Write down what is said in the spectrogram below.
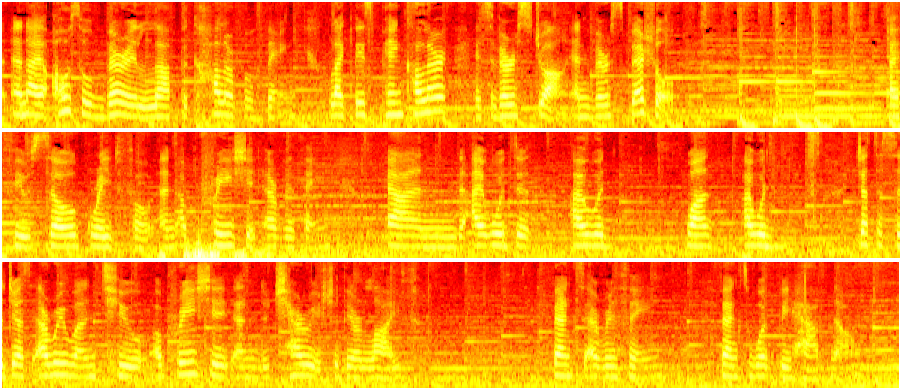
and I also very love the colorful thing. Like this pink color, it's very strong and very special. I feel so grateful and appreciate everything. And I would, I would want, I would just suggest everyone to appreciate and cherish their life. Thanks everything. Thanks what we have now.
